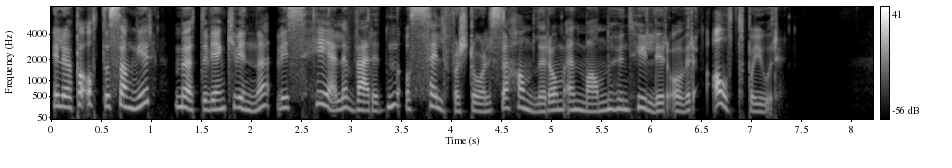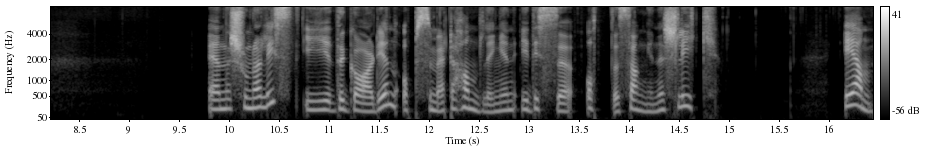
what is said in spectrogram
I løpet av åtte sanger møter vi en kvinne hvis hele verden og selvforståelse handler om en mann hun hyller over alt på jord. En journalist i The Guardian oppsummerte handlingen i disse åtte sangene slik. 1.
